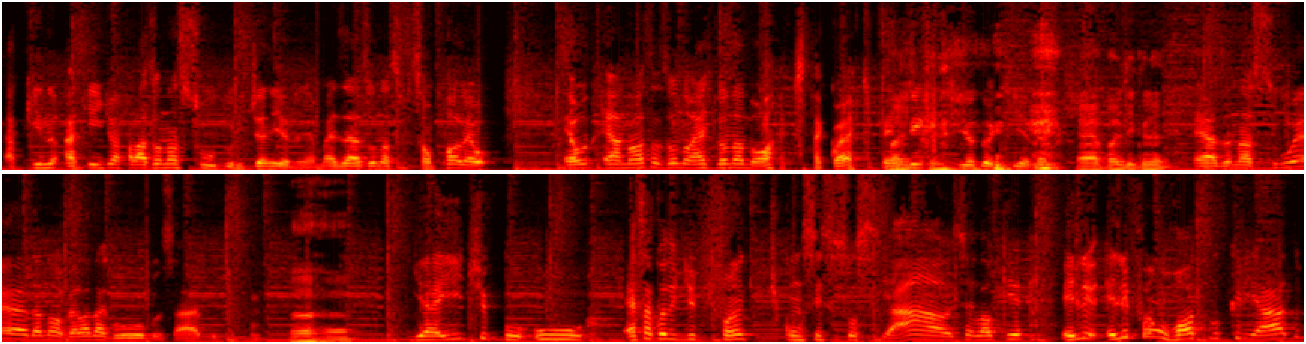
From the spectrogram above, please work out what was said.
Aqui, aqui a gente vai falar zona sul do Rio de Janeiro, né? Mas a zona sul de São Paulo é, o, é, é, a nossa zona oeste, zona norte, tá? Qual é? Invertido aqui, né? é, pode crer. É, a zona sul é da novela da Globo, sabe? Tipo. Uhum. E aí, tipo, o, essa coisa de funk, de consciência social, sei lá o que, ele, ele foi um rótulo criado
